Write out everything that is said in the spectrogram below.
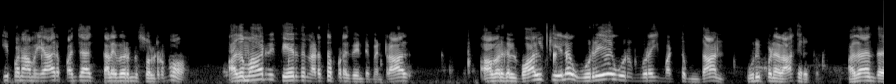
இப்ப நாம யார் பஞ்சாயத்து தலைவர்னு சொல்றோமோ அது மாதிரி தேர்தல் நடத்தப்பட வேண்டும் என்றால் அவர்கள் வாழ்க்கையில ஒரே ஒரு முறை மட்டும்தான் உறுப்பினராக இருக்கும் அதான் இந்த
